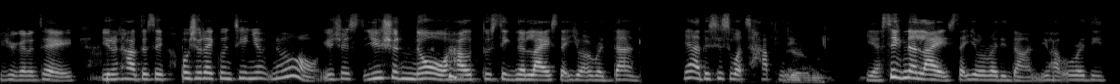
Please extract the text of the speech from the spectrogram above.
you're gonna say. You don't have to say, oh, should I continue? No, you just, you should know how to signalize that you're already done. Yeah, this is what's happening Yeah. yeah signalize that you're already done you have already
